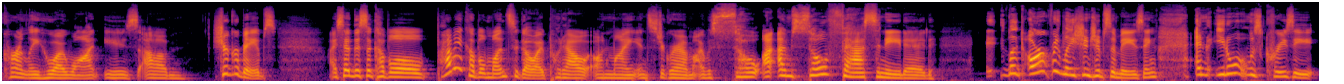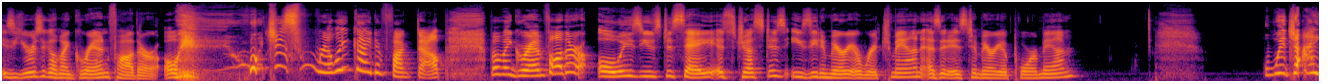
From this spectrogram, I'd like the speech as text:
currently, who I want is um, Sugar Babes. I said this a couple, probably a couple months ago. I put out on my Instagram. I was so, I, I'm so fascinated like aren't relationship's amazing. And you know what was crazy is years ago, my grandfather always, which is really kind of fucked up, but my grandfather always used to say it's just as easy to marry a rich man as it is to marry a poor man. Which I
